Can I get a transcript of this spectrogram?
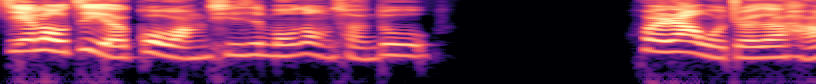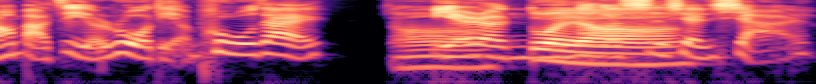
揭露自己的过往，其实某种程度会让我觉得好像把自己的弱点暴露在啊，别人那个视线下、欸。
